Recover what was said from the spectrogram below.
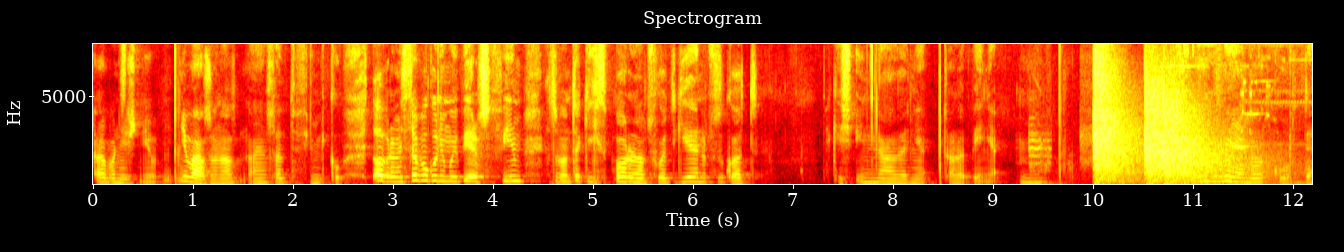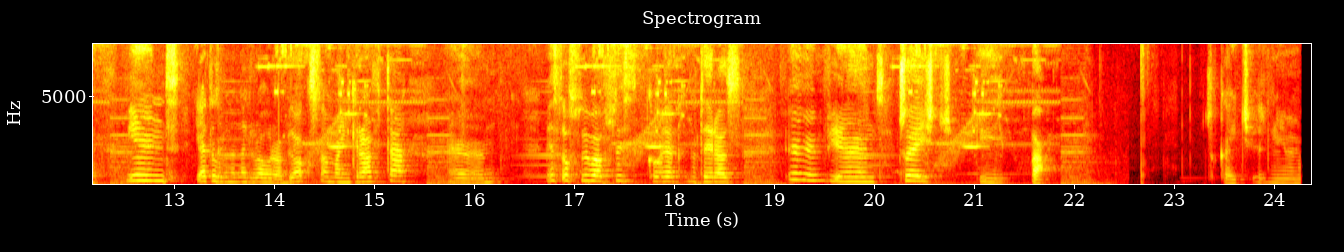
Albo nie, nie, nieważne, na, na następnym filmiku. Dobra, więc to był ogólnie mój pierwszy film. Ja mam takich sporo, na przykład gier, na przykład jakieś inne, ale nie, to lepiej nie. Mm. Nie no, kurde. Więc ja to będę nagrywał Robloxa, Minecrafta. więc to chyba wszystko jak na teraz. Więc cześć i pa. Czekajcie, nie wiem.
